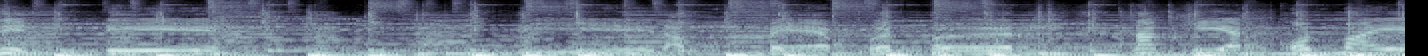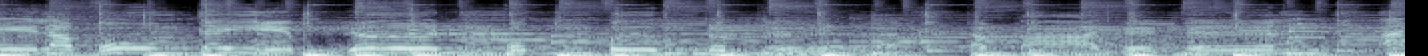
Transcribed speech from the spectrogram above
สิทธิ์ดีดีลำแบบเพลินเพลินนักเขียนคนใหม่ละผมใจเอบเดิน ผมปลื้มจนเกินทำตาเกินเกินอา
